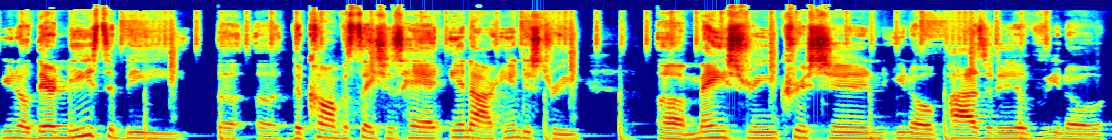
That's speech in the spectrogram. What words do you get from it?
you know there needs to be uh, uh, the conversations had in our industry, uh, mainstream Christian, you know, positive, you know,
